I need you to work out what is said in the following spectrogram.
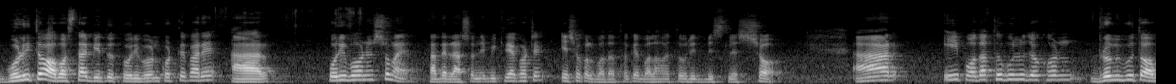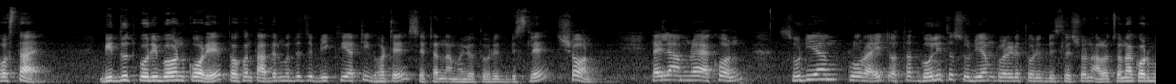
গলিত অবস্থায় বিদ্যুৎ পরিবহন করতে পারে আর পরিবহনের সময় তাদের রাসায়নিক বিক্রিয়া ঘটে। এ সকল পদার্থকে বলা হয় তড়িৎ বিশ্লেষ্য। আর এই পদার্থগুলো যখন দ্রবীভূত অবস্থায় বিদ্যুৎ পরিবহন করে, তখন তাদের মধ্যে যে বিক্রিয়াটি ঘটে, সেটার নাম হলো তড়িৎ বিশ্লেষণ। তাইলে আমরা এখন সোডিয়াম ক্লোরাইড, অর্থাৎ গলিত সোডিয়াম ক্লোরাইডের তড়িৎ বিশ্লেষণ আলোচনা করব।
